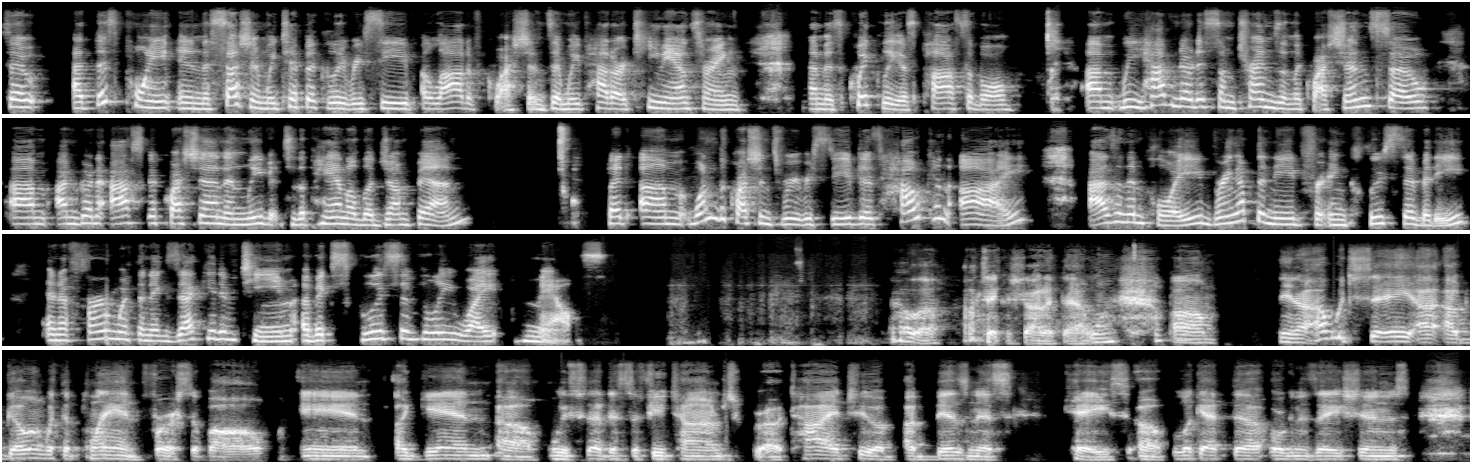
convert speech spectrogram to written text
So, at this point in the session, we typically receive a lot of questions, and we've had our team answering them as quickly as possible. Um, we have noticed some trends in the questions, so um, I'm going to ask a question and leave it to the panel to jump in. But um, one of the questions we received is How can I, as an employee, bring up the need for inclusivity in a firm with an executive team of exclusively white males? I'll, uh, I'll take a shot at that one. Um, you know, I would say I, would go in with the plan first of all. And again, uh, we've said this a few times, uh, tied to a, a business case. Uh, look at the organization's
